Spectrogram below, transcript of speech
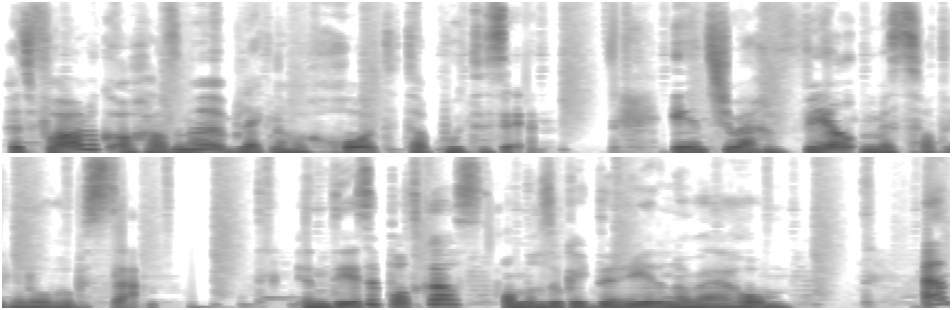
Het vrouwelijk orgasme blijkt nog een groot taboe te zijn. Eentje waar veel misvattingen over bestaan. In deze podcast onderzoek ik de redenen waarom. En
